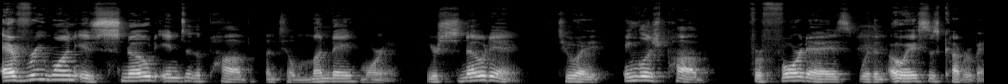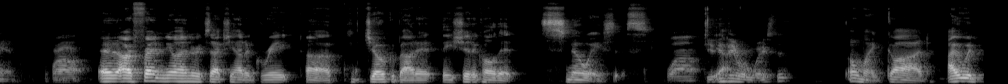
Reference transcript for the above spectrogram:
Everyone is snowed into the pub until Monday morning. You're snowed in to a English pub for four days with an Oasis cover band. Wow. And our friend Neil Hendricks actually had a great uh, joke about it. They should have called it Snow Oasis. Wow. Do you Yeah. think they were wasted? Oh my God! I would.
